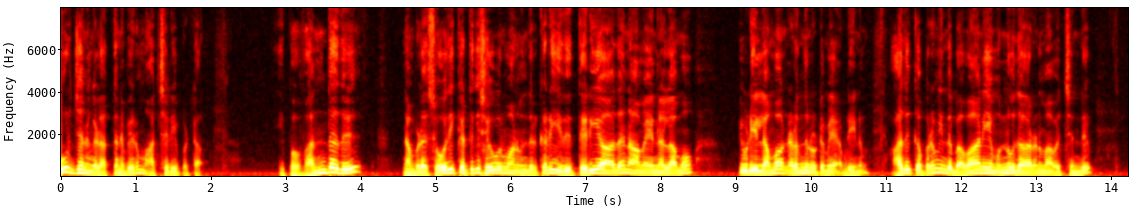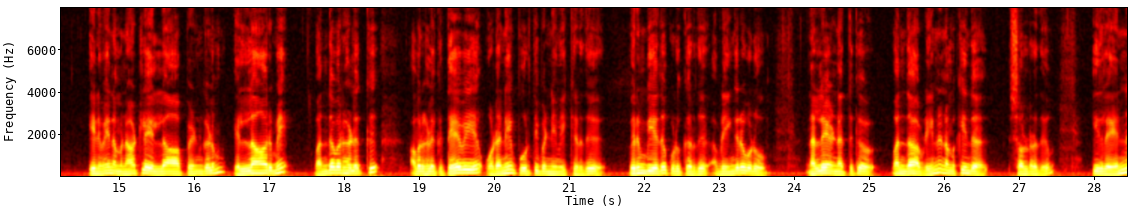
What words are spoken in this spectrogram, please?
ஊர் ஜனங்கள் அத்தனை பேரும் ஆச்சரியப்பட்டா. இப்போ வந்தது நம்மளை சோதிக்கிறதுக்கு சிவபெருமான் வந்திருக்காரு. இது தெரியாத நாம் என்னெல்லாமோ இப்படி இல்லாமல் நடந்துனுட்டோமே அப்படின்னு. அதுக்கப்புறம் இந்த பவானியை முன் உதாரணமாக வச்சுண்டு இனிமேல் நம்ம நாட்டில் எல்லா பெண்களும் எல்லாருமே வந்தவர்களுக்கு அவர்களுக்கு தேவையை உடனே பூர்த்தி பண்ணி வைக்கிறது விரும்பியதை கொடுக்கறது அப்படிங்கிற ஒரு நல்ல எண்ணத்துக்கு வந்தா அப்படின்னு நமக்கு இந்த சொல்கிறது இதில் என்ன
